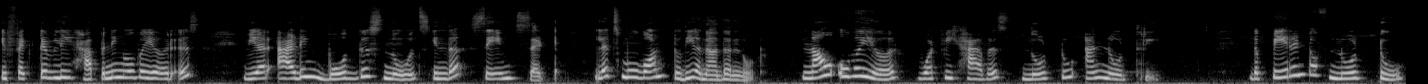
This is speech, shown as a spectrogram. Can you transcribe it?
effectively happening over here is we are adding both these nodes in the same set. Let's move on to the another node. Now over here what we have is node 2 and node 3. The parent of node 2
